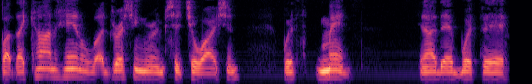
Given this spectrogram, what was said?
But they can't handle a dressing room situation with men. You know, they're with their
